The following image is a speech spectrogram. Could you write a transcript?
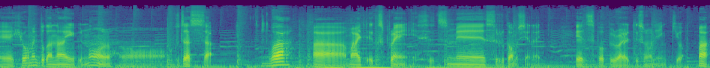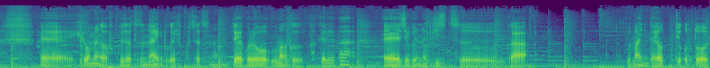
えー、表面とか内部の複雑さは、uh, might explain 説明するかもしれない。its popularity その人気を。まあ、えー、表面が複雑、内部が複雑なので、これをうまく書ければ、えー、自分の技術がうまいんだよっていうことを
